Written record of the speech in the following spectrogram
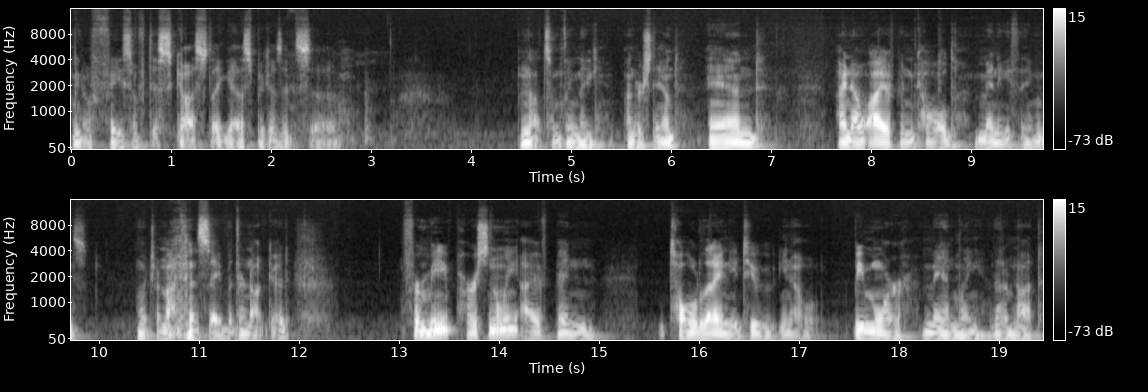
you know, face of disgust, I guess, because it's uh, not something they understand. And I know I have been called many things, which I'm not going to say, but they're not good. For me personally, I've been told that I need to, you know, be more manly, that I'm not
